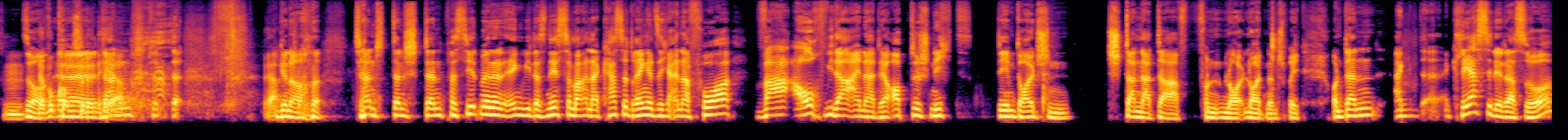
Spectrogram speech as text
Hm. So, ja, wo kommst äh, du denn her? Dann, Ja, genau. Dann, dann, dann passiert mir dann irgendwie das nächste Mal an der Kasse drängelt sich einer vor, war auch wieder einer, der optisch nicht dem deutschen Standard da von Le Leuten entspricht. Und dann erklärst du dir das so,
